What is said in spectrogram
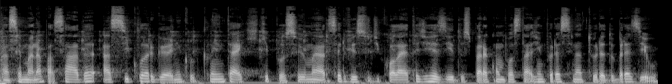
Na semana passada, a Ciclo Orgânico Cleantech, que possui o maior serviço de coleta de resíduos para compostagem por assinatura do Brasil,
